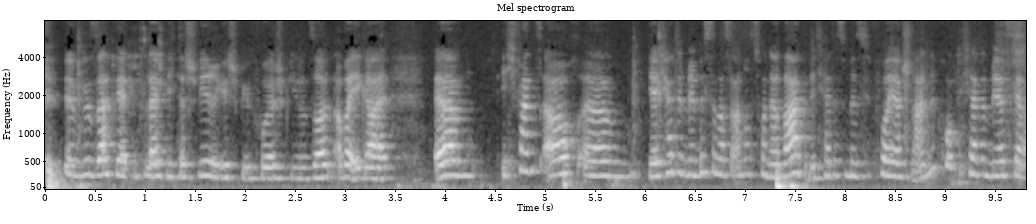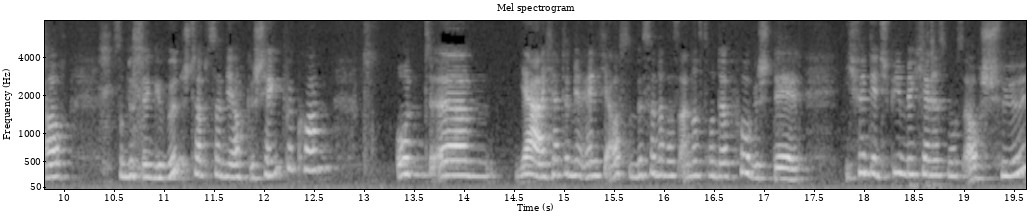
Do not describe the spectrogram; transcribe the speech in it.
Wir haben gesagt, wir hätten vielleicht nicht das schwierige Spiel vorher spielen sollen, aber egal. Ähm, ich fand es auch, ähm, ja, ich hatte mir ein bisschen was anderes von erwartet. Ich hatte es mir vorher schon angeguckt. Ich hatte mir es ja auch so ein bisschen gewünscht, habe es dann ja auch geschenkt bekommen. Und ähm, ja, ich hatte mir eigentlich auch so ein bisschen noch was anderes darunter vorgestellt. Ich finde den Spielmechanismus auch schön.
